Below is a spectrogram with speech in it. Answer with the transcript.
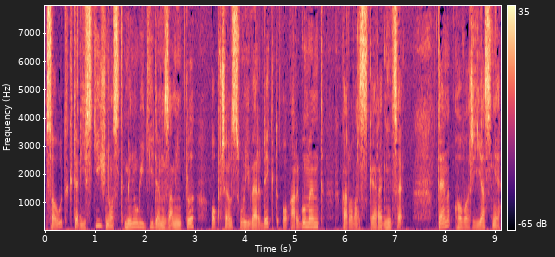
Soud, který stížnost minulý týden zamítl, opřel svůj verdikt o argument Karlovarské radnice. Ten hovoří jasně.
